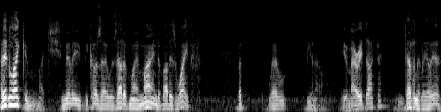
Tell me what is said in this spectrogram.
I didn't like him much, merely because I was out of my mind about his wife. But, well, you know. You married, Doctor? Definitely, oh yes.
